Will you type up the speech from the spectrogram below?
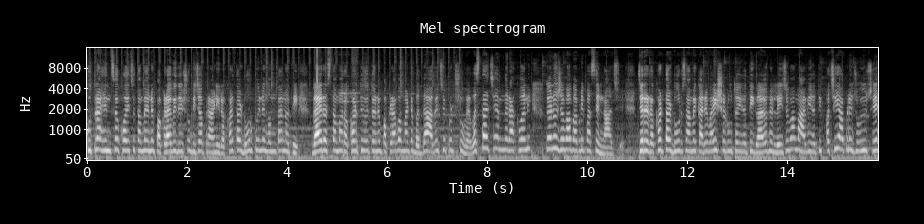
કૂતરા હિંસક હોય છે, તમે એને પકડાવી દેશો, બીજા પ્રાણી રખડતા ઢોર કોઈને ગમતા નથી. ગાય રસ્તામાં રખડતી હોય તો એને પકડાવવા માટે બધા આવે છે, પણ શું વ્યવસ્થા છે એમને રાખવાની? તો એનો જવાબ આપણી પાસે ના છે. જ્યારે રખડતા ઢોર સામે કાર્યવાહી શરૂ થઈ હતી, ગાયોને લઈ જવામાં આવી હતી. પછી આપણે જોયું છે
